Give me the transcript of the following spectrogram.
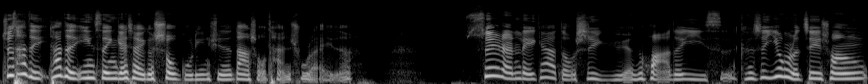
就是他的他的音色应该是要一个瘦骨嶙峋的大手弹出来的。虽然雷卡斗是圆滑的意思，可是用了这双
